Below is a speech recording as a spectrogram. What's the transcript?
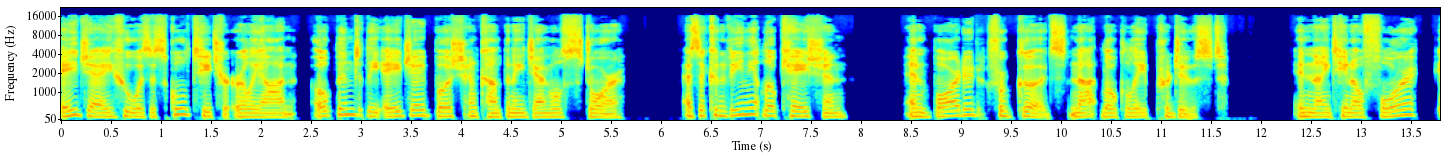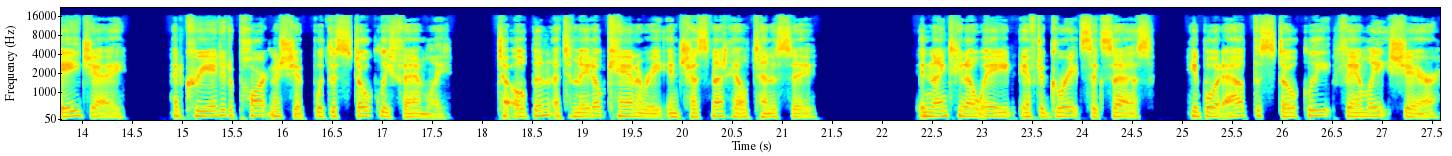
AJ, who was a school teacher early on, opened the AJ Bush and Company General Store as a convenient location and bartered for goods not locally produced. In 1904, AJ had created a partnership with the Stokely family to open a tomato cannery in Chestnut Hill, Tennessee. In 1908, after great success, he bought out the Stokely family share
